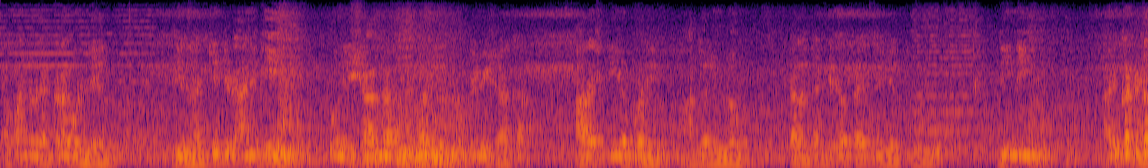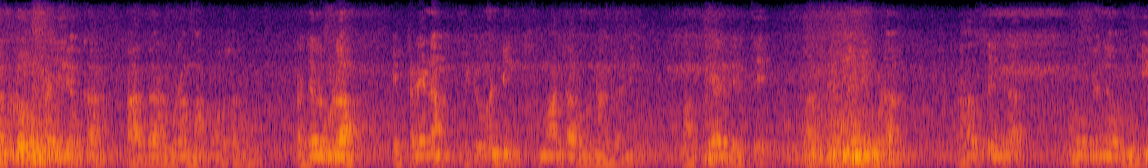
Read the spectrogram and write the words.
ప్రపంచంలో ఎక్కడా కూడా లేదు. దీన్ని రక్షించడానికి పోలీస్ శాఖ మరియు అటవీ శాఖ ఆర్ఎస్టీఎఫ్ అని ఆధ్వర్యంలో చాలా గట్టిగా ప్రయత్నం చేస్తున్నాము దీన్ని అరికట్టడంలో ప్రజల యొక్క సహకారం కూడా మాకు అవసరం. ప్రజలు కూడా ఎక్కడైనా ఎటువంటి సమాచారం ఉన్నా కానీ మాకు పేరు వేస్తే వారి పేర్లన్నీ కూడా రహస్యంగా గోప్యంగా ఉంచి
